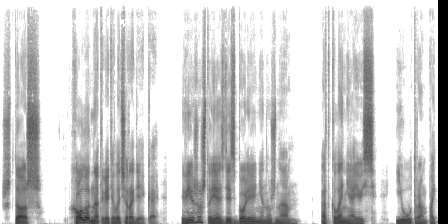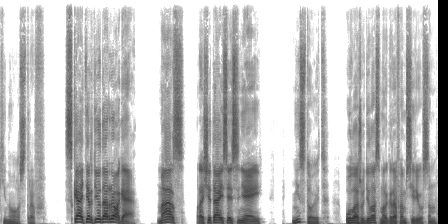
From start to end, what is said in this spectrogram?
«Что ж...» – холодно ответила чародейка. «Вижу, что я здесь более не нужна. Отклоняюсь. И утром покину остров». «С катертью дорога! Марс, рассчитайся с ней!» «Не стоит. Улажу дела с Марграфом Сириусом.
